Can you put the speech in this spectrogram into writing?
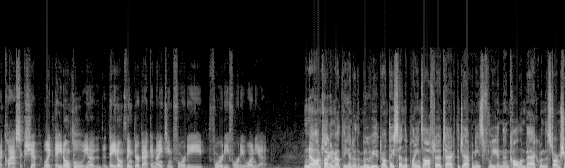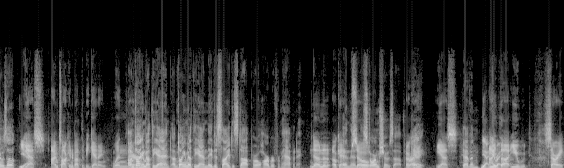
a classic ship. Like they don't believe you know they don't think they're back in 1940, 40, 41 yet. No, I'm talking about the end of the movie. Don't they send the planes off to attack the Japanese fleet and then call them back when the storm shows up? Yes, I'm talking about the beginning when I'm talking about the end. I'm talking about the end. They decide to stop Pearl Harbor from happening, no, no, no. Okay, and then so the storm shows up. Okay. Right, Yes. Devin? Yeah, I you're right. thought you. Sorry.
